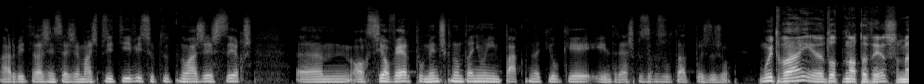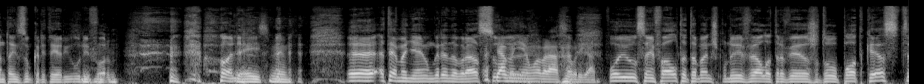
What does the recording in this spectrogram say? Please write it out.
a arbitragem seja mais positiva e, sobretudo, que não haja estes erros, um, ou se houver, pelo menos que não tenham um impacto naquilo que é, entre aspas, o resultado depois do jogo. Muito bem, dou-te nota 10, mantens o critério uniforme. Olha, é isso mesmo. Eh, até amanhã, um grande abraço. Até amanhã, um abraço, obrigado. Foi o Sem Falta, também disponível através do podcast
